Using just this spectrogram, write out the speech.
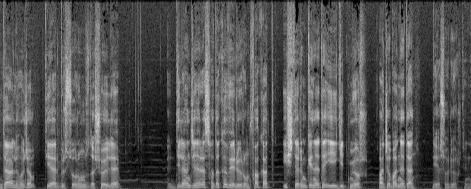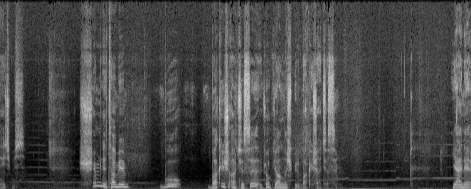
Değerli hocam diğer bir sorumuz da şöyle. Dilencilere sadaka veriyorum fakat işlerim gene de iyi gitmiyor. Acaba neden diye soruyor dinleyicimiz. Şimdi tabii bu bakış açısı çok yanlış bir bakış açısı. Yani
